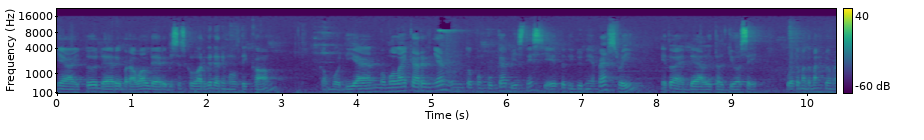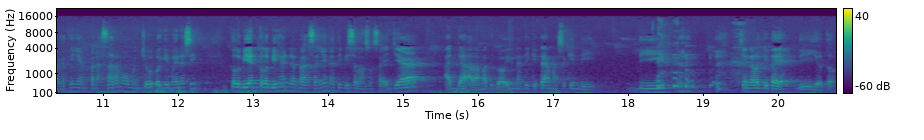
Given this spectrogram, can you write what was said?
yaitu dari berawal dari bisnis keluarga dari Multicom, kemudian memulai karirnya untuk membuka bisnis yaitu di dunia pastry, itu ada Little Jose. Buat teman-teman Helper Marketing yang penasaran mau mencoba bagaimana sih kelebihan-kelebihan dan rasanya nanti bisa langsung saja ada alamat di bawah ini nanti kita masukin di di channel kita ya di YouTube.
